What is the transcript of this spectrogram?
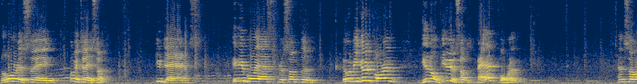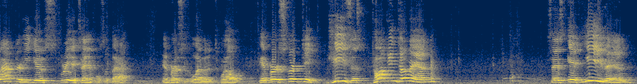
The Lord is saying, let me tell you something. You dads, if your boy asks for something that would be good for him, you don't give him something bad for him. And so after he gives three examples of that, in verses 11 and 12, in verse 13, Jesus, talking to men, says, If ye then,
